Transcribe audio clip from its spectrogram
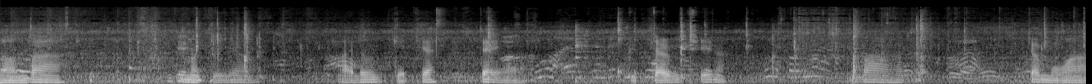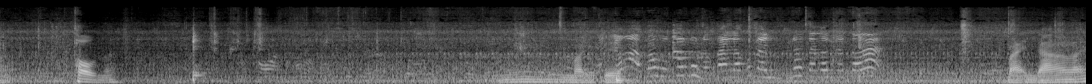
Làm ba mà chị lại chứ. Chơi à bị chơi với chế nè. Ba cho mùa thâu nữa Bài chơi bạn đã lấy.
